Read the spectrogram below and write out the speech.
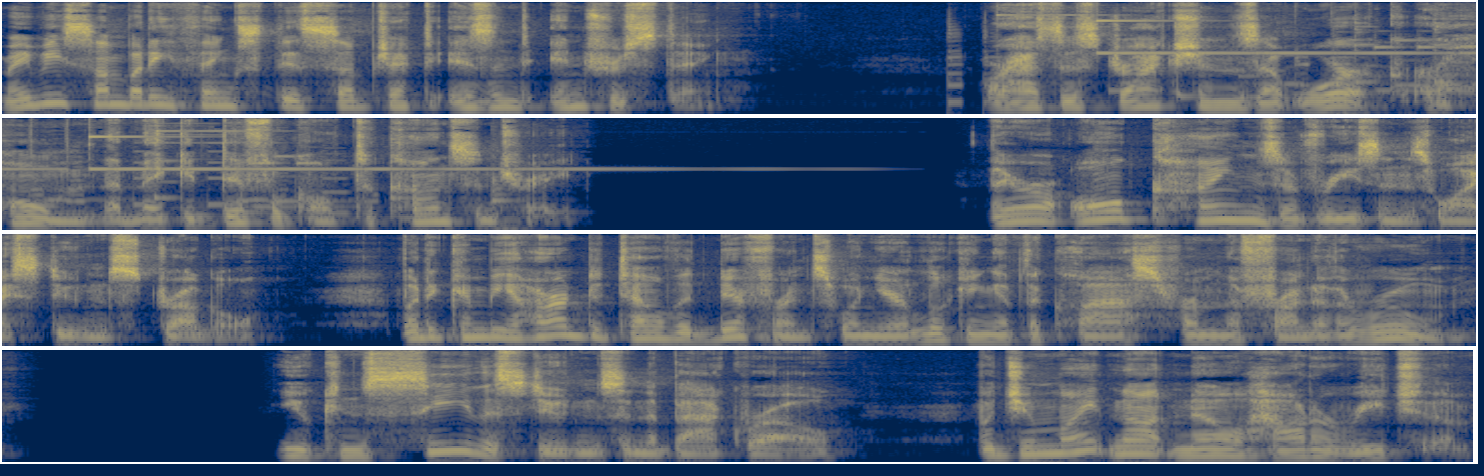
Maybe somebody thinks this subject isn't interesting, or has distractions at work or home that make it difficult to concentrate. There are all kinds of reasons why students struggle, but it can be hard to tell the difference when you're looking at the class from the front of the room. You can see the students in the back row, but you might not know how to reach them.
